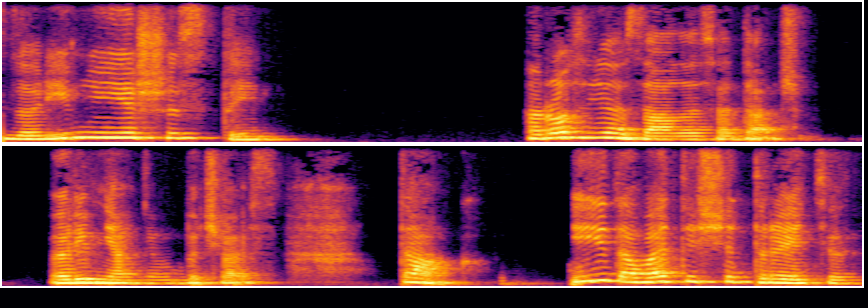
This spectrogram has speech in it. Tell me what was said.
дорівнює 6. Розв'язали задачу. Рівняння, вибачаюсь. Так, і давайте ще третє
